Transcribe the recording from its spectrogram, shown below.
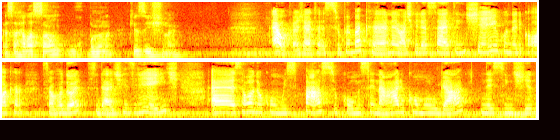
Essa relação urbana que existe, né? É, o projeto é super bacana. Eu acho que ele acerta em cheio quando ele coloca Salvador, cidade resiliente. É, Salvador como espaço, como cenário, como lugar, nesse sentido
